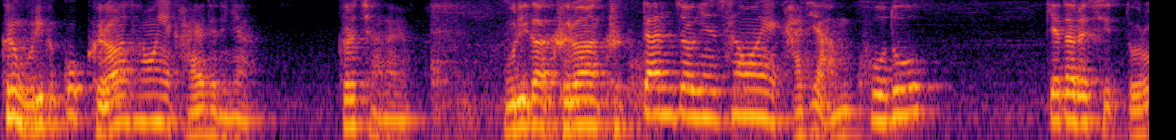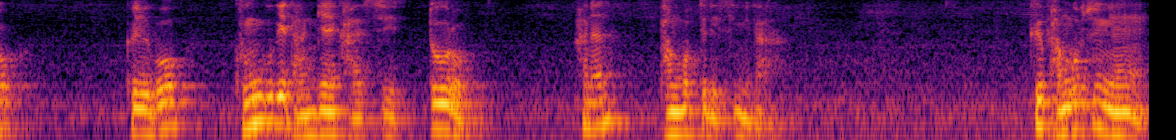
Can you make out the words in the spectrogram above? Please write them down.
그럼 우리가 꼭 그러한 상황에 가야 되느냐? 그렇지 않아요. 우리가 그러한 극단적인 상황에 가지 않고도 깨달을 수 있도록 그리고 궁극의 단계에 갈 수 있도록 하는 방법들이 있습니다. 그 방법 중에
